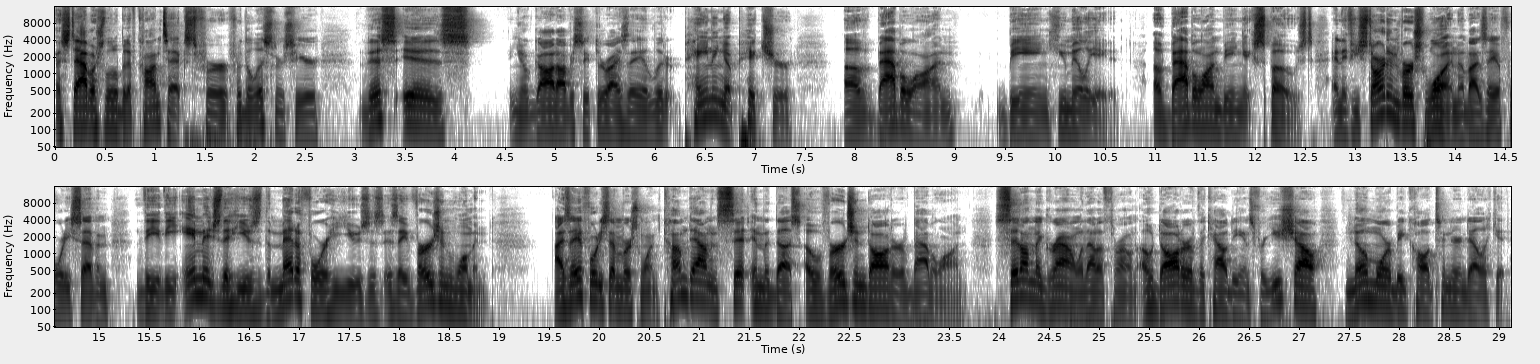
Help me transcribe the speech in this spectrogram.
establish a little bit of context for for the listeners here. This is you know God obviously through Isaiah painting a picture of Babylon being humiliated, of Babylon being exposed. And if you start in verse one of Isaiah forty seven, the the image that he uses, the metaphor he uses, is a virgin woman. Isaiah 47, verse 1 Come down and sit in the dust, O virgin daughter of Babylon. Sit on the ground without a throne, O daughter of the Chaldeans, for you shall no more be called tender and delicate.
